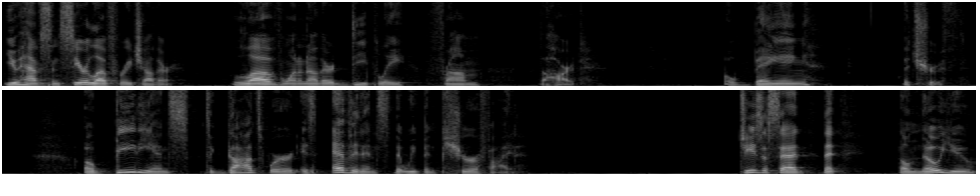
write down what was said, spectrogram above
you have sincere love for each other. Love one another deeply from the heart. Obeying the truth. Obedience to God's word is evidence that we've been purified. Jesus said that they'll know you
